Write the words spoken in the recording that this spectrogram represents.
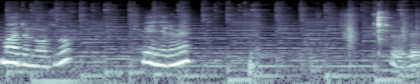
Maydanozlu peynirimi şöyle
